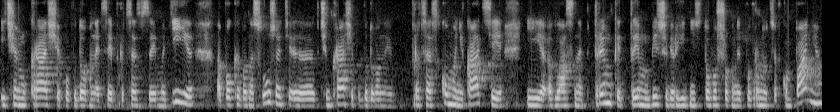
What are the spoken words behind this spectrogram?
і чим краще побудований цей процес взаємодії, поки вони служать, е, чим краще побудований процес комунікації і власне підтримки, тим більше вірогідність того, що вони повернуться в компанію.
